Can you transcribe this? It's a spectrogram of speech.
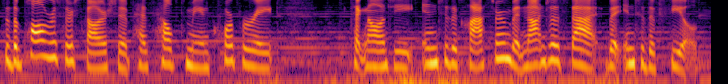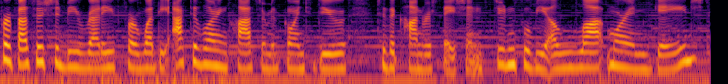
So the Paul Risser Scholarship has helped me incorporate technology into the classroom, but not just that, but into the field. Professors should be ready for what the active learning classroom is going to do to the conversation. Students will be a lot more engaged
